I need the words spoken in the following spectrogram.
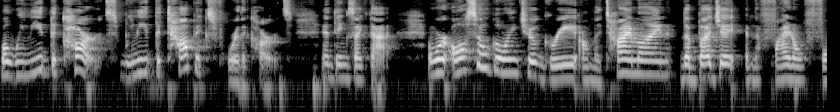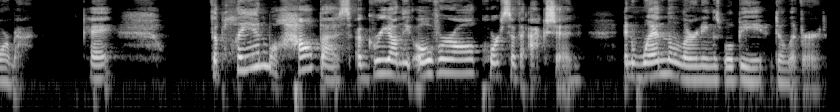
Well, we need the cards, we need the topics for the cards, and things like that. And we're also going to agree on the timeline, the budget, and the final format. Okay. The plan will help us agree on the overall course of action and when the learnings will be delivered.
